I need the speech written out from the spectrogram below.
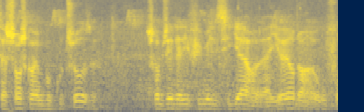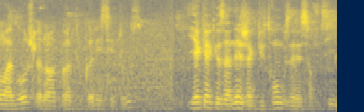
Ça change quand même beaucoup de choses. Je serais obligé d'aller fumer le cigare euh, ailleurs, dans, au fond à gauche, là dans la coin que vous connaissez tous. Il y a quelques années, Jacques Dutronc, vous avez sorti,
